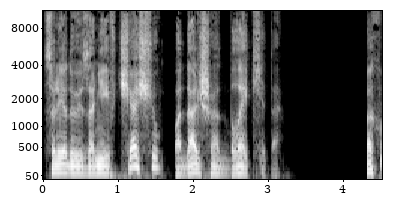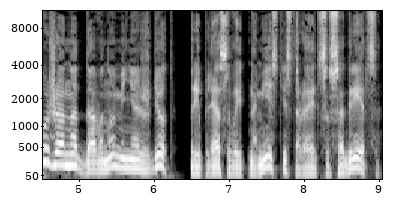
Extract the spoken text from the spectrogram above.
следую за ней в чащу, подальше от Блэкхита. Похоже, она давно меня ждет, приплясывает на месте, старается согреться,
